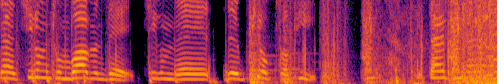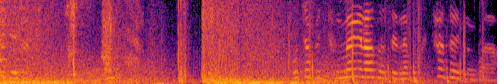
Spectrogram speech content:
야 지금 존버하면 돼 지금 내내피 없어 피 딸피 어차피 두 명이라서 쟤네 팍 쳐져 있는 거야.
